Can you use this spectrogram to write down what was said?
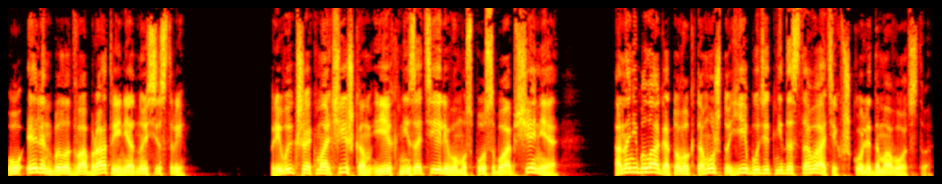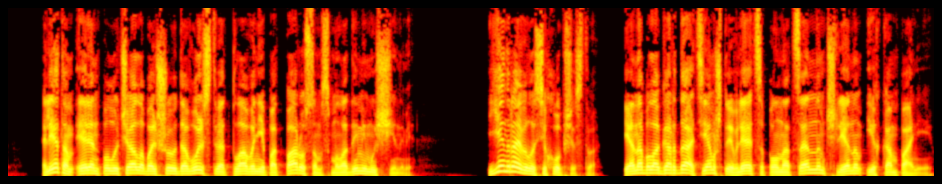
У Эллен было два брата и ни одной сестры. Привыкшая к мальчишкам и их незатейливому способу общения, она не была готова к тому, что ей будет недоставать их в школе домоводства. Летом Эллен получала большое удовольствие от плавания под парусом с молодыми мужчинами. Ей нравилось их общество, и она была горда тем, что является полноценным членом их компании.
